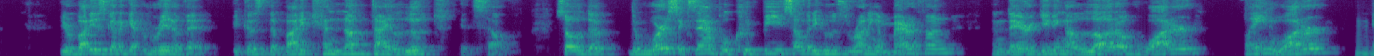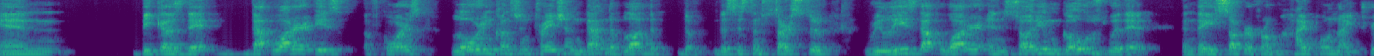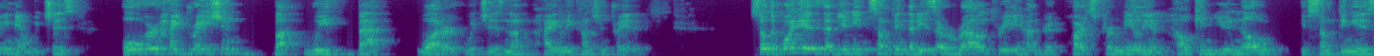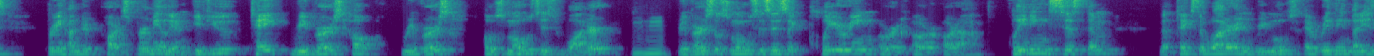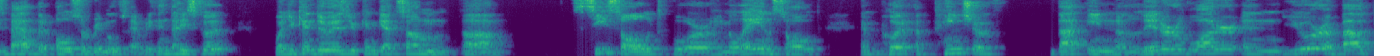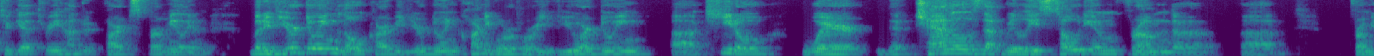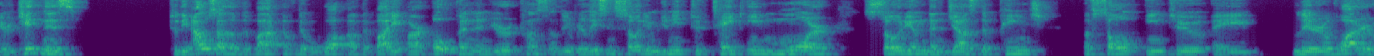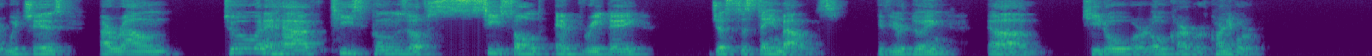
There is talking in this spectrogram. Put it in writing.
your body is going to get rid of it because the body cannot dilute itself. So the, the worst example could be somebody who's running a marathon and they're giving a lot of water, plain water, mm-hmm. and because they, that water is, of course, lowering concentration, then the blood, the, the, the system starts to release that water and sodium goes with it. And they suffer from hyponatremia, which is overhydration, but with bad water, which is not highly concentrated. So the point is that you need something that is around 300 parts per million. How can you know if something is 300 parts per million? If you take reverse reverse osmosis water. Mm-hmm. Reverse osmosis is a clearing or, or, or a cleaning system that takes the water and removes everything that is bad, but also removes everything that is good. What you can do is you can get some uh, sea salt or Himalayan salt and put a pinch of that in a liter of water, and you're about to get 300 parts per million. But if you're doing low carb, if you're doing carnivore, or if you are doing uh, keto where the channels that release sodium from the uh, from your kidneys to the outside of the body of the of the body are open and you're constantly releasing sodium you need to take in more sodium than just the pinch of salt into a liter of water which is around two and a half teaspoons of sea salt every day just to stay in balance if you're doing uh, keto or low carb or carnivore.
